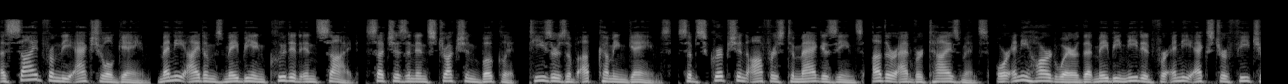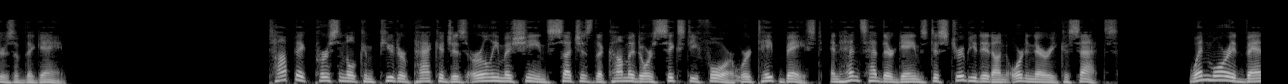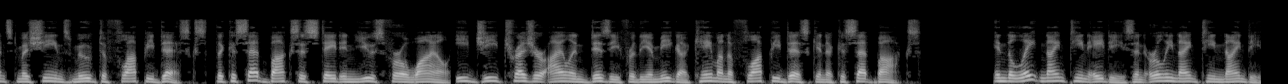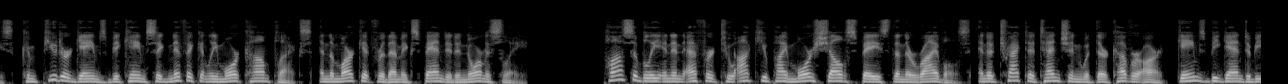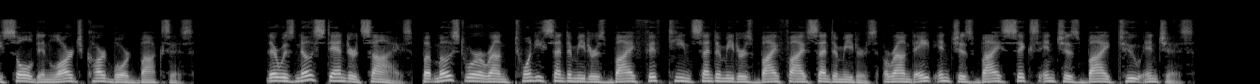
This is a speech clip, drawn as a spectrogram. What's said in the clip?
Aside from the actual game, many items may be included inside, such as an instruction booklet, teasers of upcoming games, subscription offers to magazines, other advertisements, or any hardware that may be needed for any extra features of the game. Topic personal computer packages Early machines such as the Commodore 64 were tape-based, and hence had their games distributed on ordinary cassettes. When more advanced machines moved to floppy disks, the cassette boxes stayed in use for a while e.g. Treasure Island Dizzy for the Amiga came on a floppy disk in a cassette box. In the late 1980s and early 1990s, computer games became significantly more complex, and the market for them expanded enormously. Possibly in an effort to occupy more shelf space than their rivals, and attract attention with their cover art, games began to be sold in large cardboard boxes. There was no standard size, but most were around 20 cm by 15 cm by 5 cm around 8 inches by 6 inches by 2 inches.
